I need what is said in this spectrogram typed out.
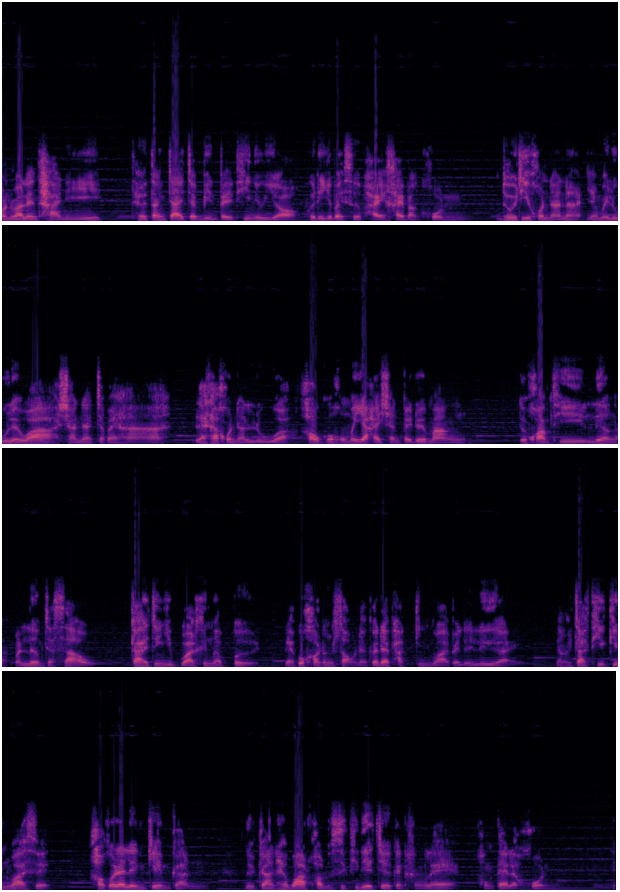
วันวาเลนไทน์นี้ เธอตั้งใจจะบินไปที่นิวยอร์กเพื่อที่จะไปเซอร์ไพรส์ใครบางคน โดยที่คนนั้นอะยังไม่รู้เลยว่าฉันน่ะจะไปหา และถ้าคนนั้นรู้อะเขาก็คงไม่อยากให้ฉันไปด้วยมั้ง ด้วยความที่เรื่องอะมันเริ่มจะเศร้ากายจึงหยิบไวน์ขึ้นมาเปิด และพวกเขาทั้งสองเนี่ยก็ได้พักกินไวน์ไปเรื่อยๆ หลังจากที่กินไวน์เสร็จ เขาก็ได้เล่นเกมกัน โดยการให้วาดความรู้สึกที่ได้เจอกันครั้งแรกของแต่ละคน ใน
